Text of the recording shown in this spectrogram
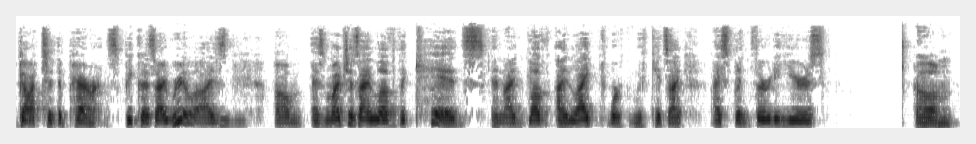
got to the parents because I realized mm-hmm. um, as much as I love the kids and I love I liked working with kids. I I spent thirty years um,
